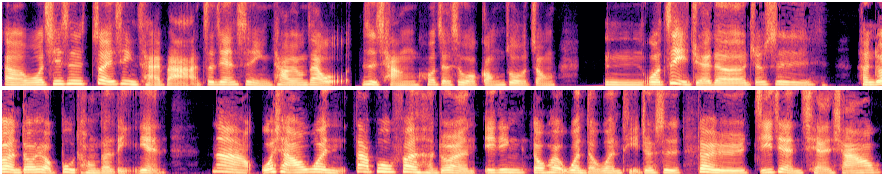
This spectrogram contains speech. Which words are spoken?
呃，我其实最近才把这件事情套用在我日常或者是我工作中。嗯，我自己觉得就是。很多人都有不同的理念，那我想要问，大部分很多人一定都会问的问题，就是对于极简前想要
